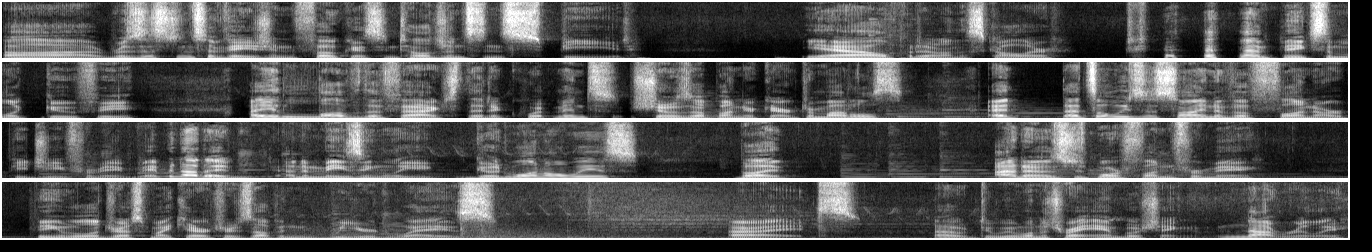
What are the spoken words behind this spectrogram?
uh, resistance, evasion, focus, intelligence, and speed. Yeah, I'll put it on the scholar. that makes him look goofy. I love the fact that equipment shows up on your character models. And that's always a sign of a fun RPG for me. Maybe not a, an amazingly good one always, but I don't know, it's just more fun for me. Being able to dress my characters up in weird ways. Alright. Oh, do we want to try ambushing? Not really.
